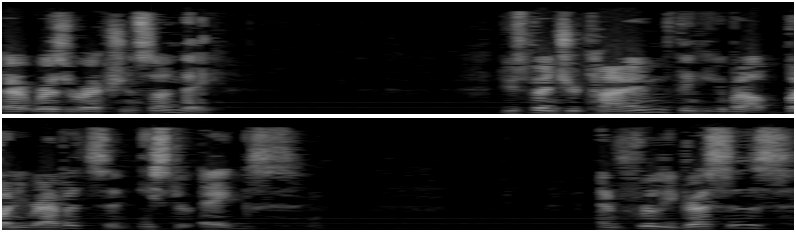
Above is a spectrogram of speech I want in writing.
at Resurrection Sunday? Do you spend your time thinking about bunny rabbits and Easter eggs and frilly dresses?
